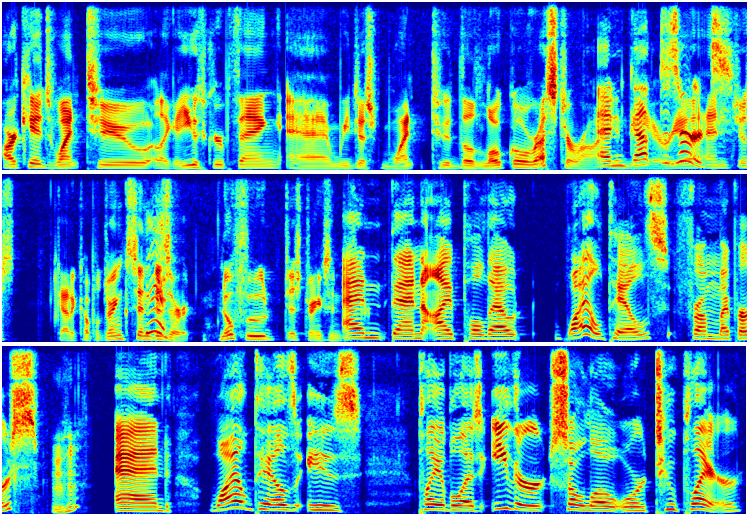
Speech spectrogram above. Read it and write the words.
our kids went to like a youth group thing, and we just went to the local restaurant And in got dessert and just got a couple drinks and dessert. No food, just drinks and dessert. And then I pulled out Wild Tales from my purse. Mm-hmm. And Wild Tales is playable as either solo or two player.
